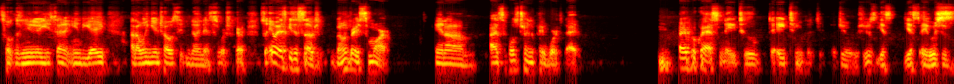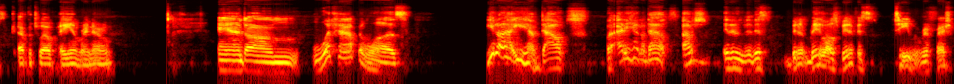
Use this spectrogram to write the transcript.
So, because you know you sign an NDA, I don't want to get in trouble. sitting in that source. Okay. So, anyway, let's get to the subject. But I'm very smart, and um, I was supposed to turn the paperwork today. I procrastinated to the 18th of June, which was yes, yesterday, which is after 12 a.m. right now. And um, what happened was, you know how you have doubts, but I didn't have no doubts. I was just in this Bigelow's benefits tea with refresh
